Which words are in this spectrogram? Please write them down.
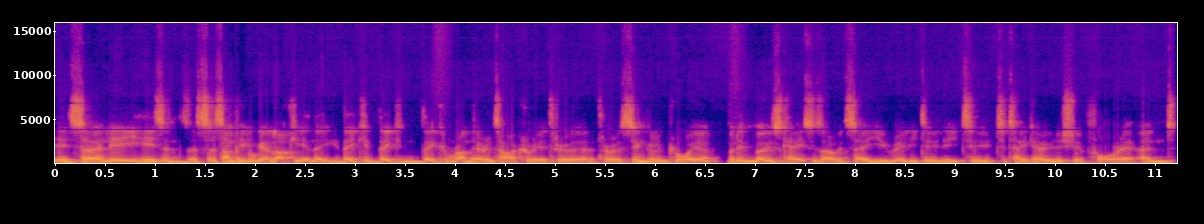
it certainly isn't. Some people get lucky and they, they can they can they can run their entire career through a through a single employer. But in most cases, I would say you really do need to to take ownership for it and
